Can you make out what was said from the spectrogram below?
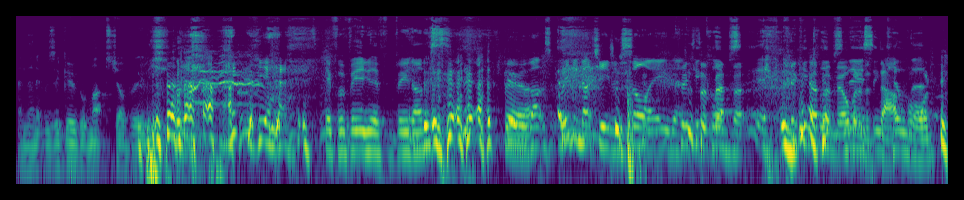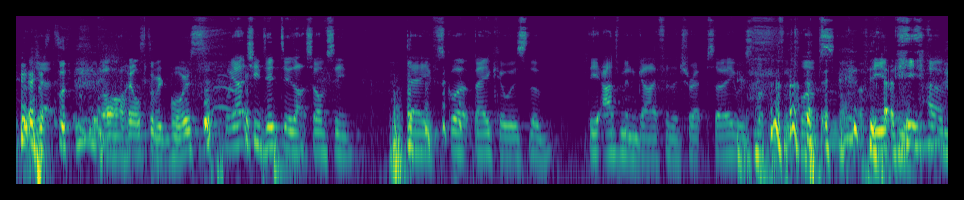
and then it was a Google Maps job, really. yeah. if we're being, if we're being honest. Google Maps. We didn't actually even saw it either. Cricket clubs, Cricket clubs Melbourne near as a St Kilda. dartboard. Just, oh, Elsternwick boys. We actually did do that. So obviously, Dave Squirt Baker was the the admin guy for the trip, so he was looking for clubs. he he um,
